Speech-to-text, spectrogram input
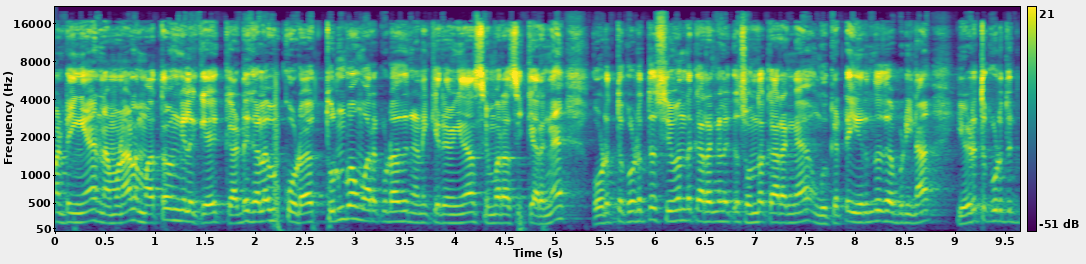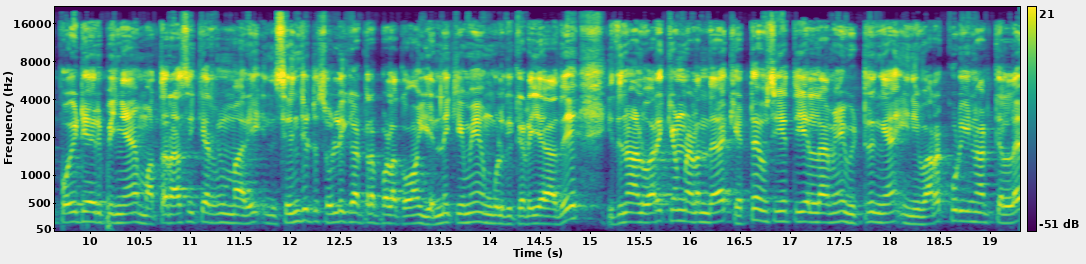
மாட்டீங்க. நம்மளால் மற்றவங்களுக்கு கடுகளவு கூட துன்பம் வரக்கூடாதுன்னு நினைக்கிறவங்க தான் சிம்மராசிக்காரங்க. கொடுத்து கொடுத்து சிவந்தக்காரங்களுக்கு சொந்தக்காரங்க. உங்ககிட்ட இருந்தது அப்படின்னா எடுத்து கொடுத்துட்டு போயிட்டே இருப்பீங்க. மற்ற ராசிக்காரங்க மாதிரி இந்த செஞ்சுட்டு சொல்லி காட்டுற பழக்கம் என்றைக்குமே உங்களுக்கு கிடையாது. இது நாள் வரைக்கும் நடந்த கெட்ட விஷயத்தை எல்லாமே விட்டுருங்க. இனி வரக்கூடிய நாட்களில்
